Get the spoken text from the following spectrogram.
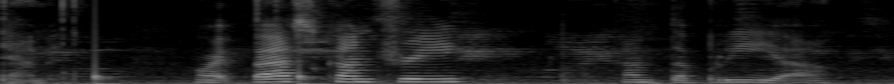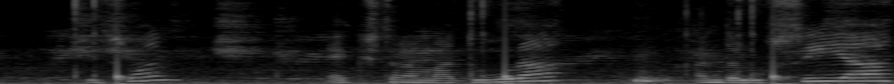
Damn it. Alright, Basque Country. Cantabria. This one. Extremadura. Andalusia.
